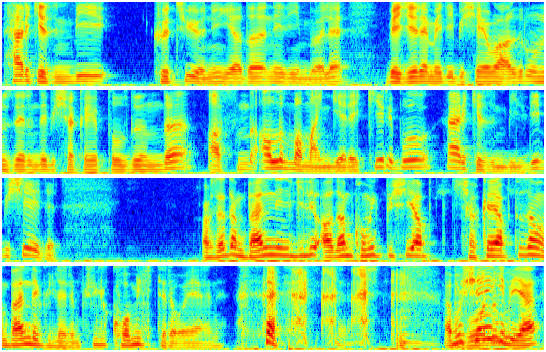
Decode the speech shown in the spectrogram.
herkesin bir kötü yönü ya da ne diyeyim böyle beceremediği bir şey vardır. Onun üzerinde bir şaka yapıldığında aslında alınmaman gerekir. Bu herkesin bildiği bir şeydir. Abi zaten benle ilgili adam komik bir şey yaptı, şaka yaptığı zaman ben de gülerim. Çünkü komiktir o yani. İşte. Ya bu, Bu şey arada gibi ya.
